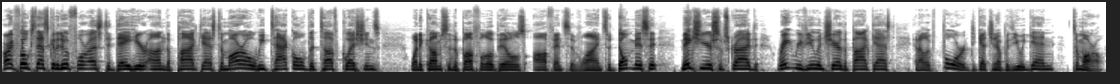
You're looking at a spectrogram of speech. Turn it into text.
All right, folks, that's going to do it for us today here on the podcast. Tomorrow, we tackle the tough questions when it comes to the Buffalo Bills offensive line. So don't miss it. Make sure you're subscribed, rate, review, and share the podcast. And I look forward to catching up with you again tomorrow.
